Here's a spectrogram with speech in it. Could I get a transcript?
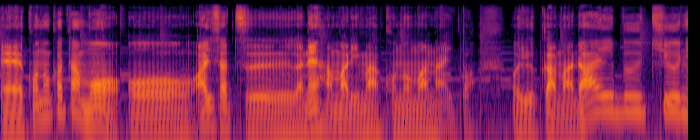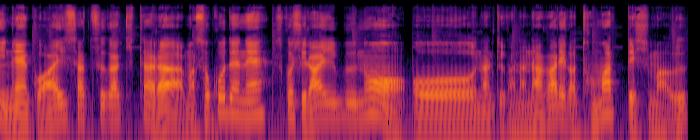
えー、この方も挨拶がねあまりまあ好まないというか、まあ、ライブ中にねこう挨拶が来たら、まあ、そこでね少しライブの何て言うかな流れが止まってしまう。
